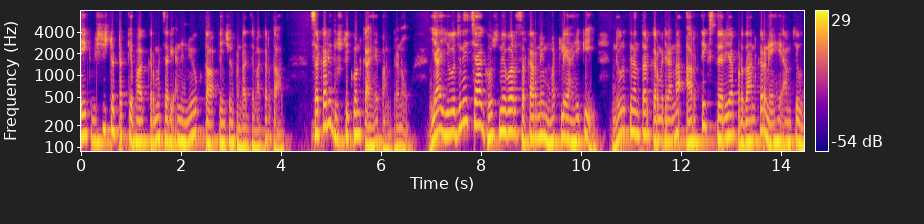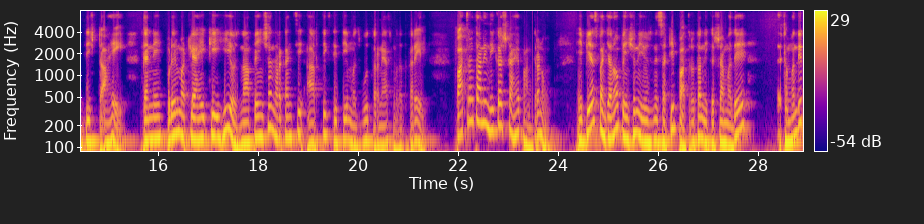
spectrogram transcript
एक विशिष्ट टक्के भाग कर्मचारी आणि नियोक्ता पेन्शन फंडात जमा करतात. सरकारी दृष्टिकोन काय आहे पहा मित्रांनो. या योजनेच्या घोषणेवर सरकारने म्हटले आहे की निवृत्तीनंतर कर्मचाऱ्यांना आर्थिक स्थैर्य प्रदान करणे हे आमचे उद्दिष्ट आहे. त्यांनी पुढील म्हटले आहे की ही योजना पेन्शनधारकांची आर्थिक स्थिती मजबूत करण्यास मदत करेल. पात्रता आणि निकष काय आहे पहा मित्रांनो ईपीएस पंच्याण्णव पेन्शन योजनेसाठी पात्रता निकषामध्ये संबंधित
